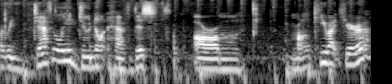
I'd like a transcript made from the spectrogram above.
but we definitely do not have this um monkey right here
